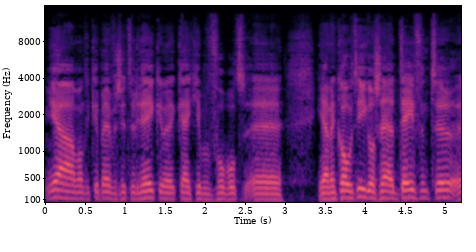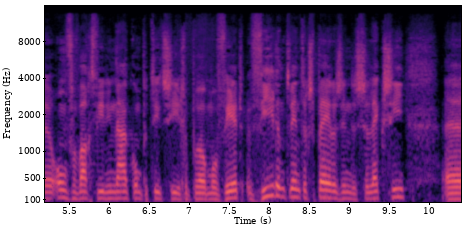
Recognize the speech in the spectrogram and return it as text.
Ja, want ik heb even zitten rekenen. Kijk je bijvoorbeeld uh, ja, dan Go Eagles uit Deventer. Uh, onverwacht via die na-competitie gepromoveerd. 24 spelers in de selectie. Uh,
